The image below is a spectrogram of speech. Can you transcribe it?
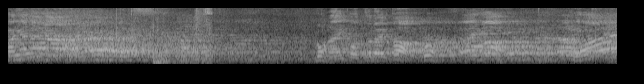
トライ行こうトライ行こう最後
